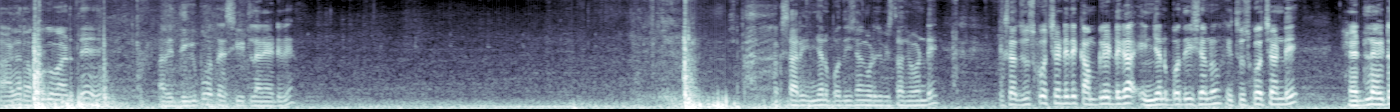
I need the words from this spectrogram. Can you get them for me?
బాగా రఫ్గా వాడితే అవి దిగిపోతాయి సీట్లు అనేటివి. ఒకసారి ఇంజన్ పొజిషన్ కూడా చూపిస్తాను చూడండి. ఒకసారి చూసుకోవచ్చండి ఇది కంప్లీట్గా ఇంజన్ పొజిషన్. ఇది చూసుకోవచ్చండి. హెడ్ లైట్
